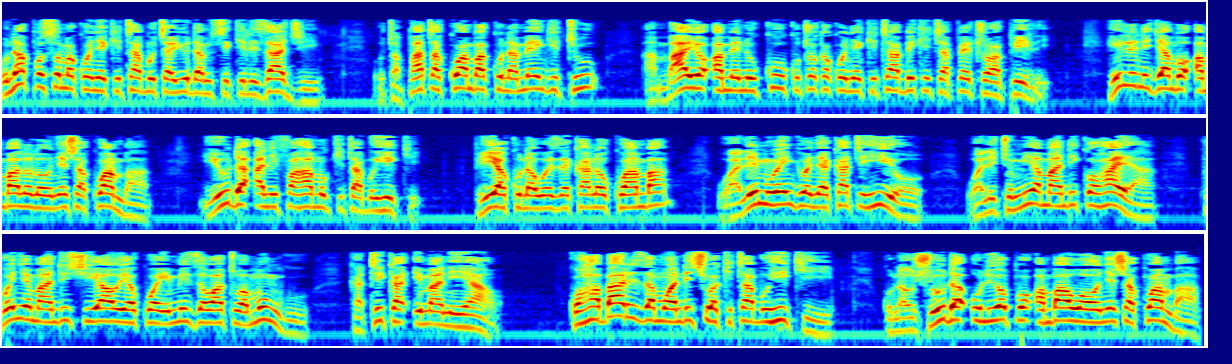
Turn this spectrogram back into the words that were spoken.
Unaposoma kwenye kitabu cha yuda msikilizaji utapata kwamba kuna mengi tu ambayo amenukuu kutoka kwenye kitabu hiki cha petro wa pili. Hili ni jambo ambalo laonyesha kwamba yuda alifahamu kitabu hiki. Pia kuna uwezekano kwamba walimu wengi wa nyakati hiyo walitumia maandiko haya kwenye maandishi yao ya kuwahimiza watu wa mungu katika imani yao. Kwa habari za mwandishi wa kitabu hiki kuna ushuhuda uliopo ambao waonyesha kwamba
